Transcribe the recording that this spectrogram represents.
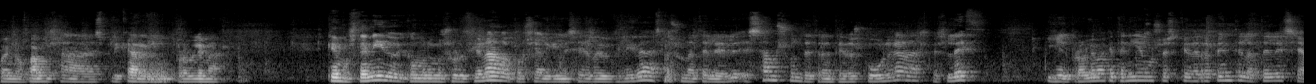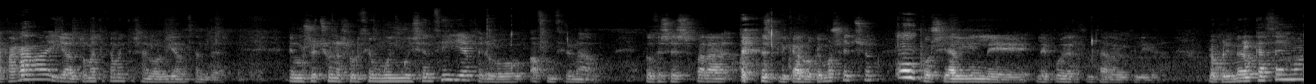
Bueno, vamos a explicar el problema que hemos tenido y cómo lo hemos solucionado, por si a alguien le sirve de utilidad. Esta es una tele Samsung de 32 pulgadas, es LED, y el problema que teníamos es que de repente la tele se apagaba y automáticamente se volvía a encender. Hemos hecho una solución muy muy sencilla, pero ha funcionado. Entonces es para explicar lo que hemos hecho, por si a alguien le, le puede resultar de utilidad. Lo primero que hacemos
